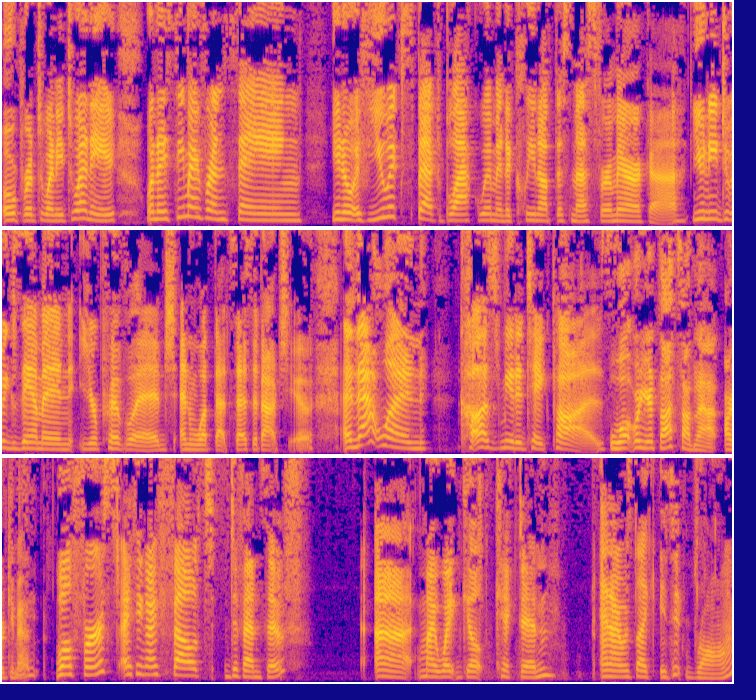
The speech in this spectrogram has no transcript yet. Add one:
Oprah 2020, when I see my friends saying, you know, if you expect black women to clean up this mess for America, you need to examine your privilege and what that says about you. And that one caused me to take pause. What were your thoughts on that argument? Well, first, I think I felt defensive. Uh, my white guilt kicked in, and I was like, is it wrong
